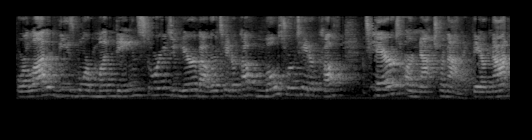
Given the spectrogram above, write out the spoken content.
or a lot of these more mundane stories you hear about rotator cuff, most rotator cuff Tears are not traumatic. They are not,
